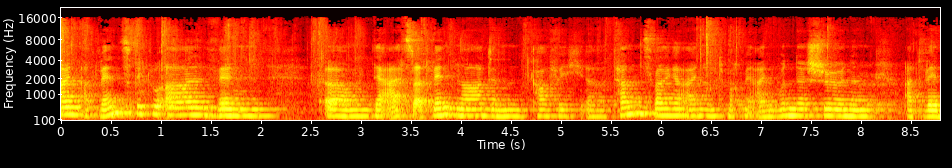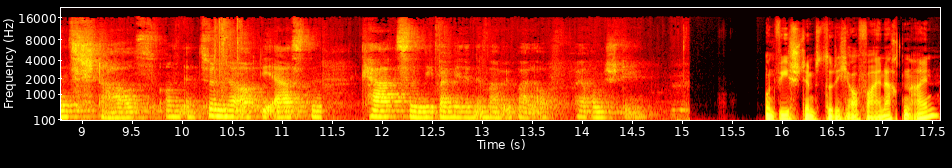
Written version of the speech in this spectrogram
ein Adventsritual, wenn ähm, der erste Advent naht, dann kaufe ich äh, Tannenzweige ein und mache mir einen wunderschönen Adventsstrauß und entzünde auch die ersten Kerzen, die bei mir dann immer überall auf, herumstehen. Und wie stimmst du dich auf Weihnachten ein?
